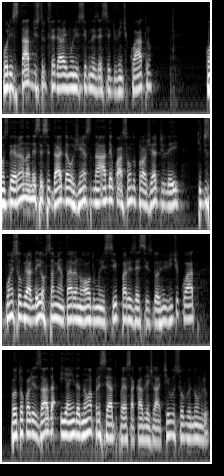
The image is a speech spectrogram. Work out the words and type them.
por Estado, Distrito Federal e município no exercício de 24, considerando a necessidade da urgência na adequação do projeto de lei que dispõe sobre a Lei Orçamentária Anual do Município para o exercício 2024, protocolizada e ainda não apreciada por essa Casa Legislativa, sob o número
